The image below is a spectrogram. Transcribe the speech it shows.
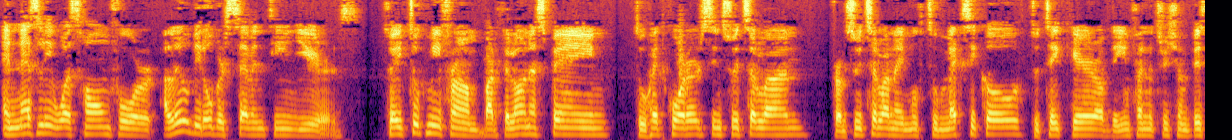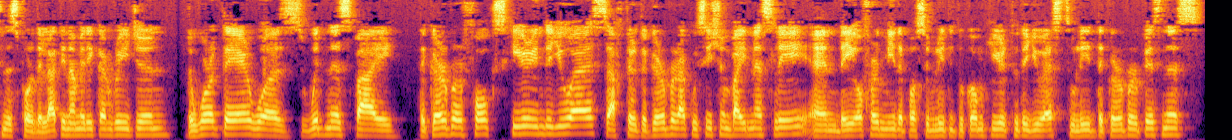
and Nestle was home for a little bit over 17 years. So it took me from Barcelona, Spain to headquarters in Switzerland. From Switzerland, I moved to Mexico to take care of the infant nutrition business for the Latin American region. The work there was witnessed by the Gerber folks here in the US after the Gerber acquisition by Nestle, and they offered me the possibility to come here to the US to lead the Gerber business.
